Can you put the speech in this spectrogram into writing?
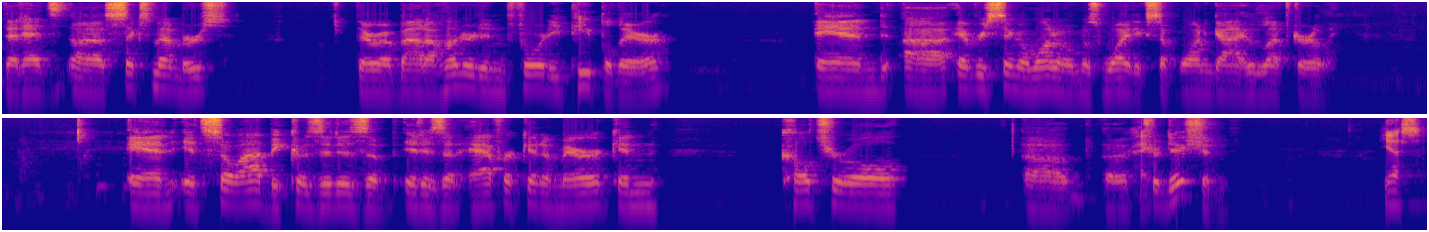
that had uh, six members. There were about 140 people there, and uh, every single one of them was white except one guy who left early. And it's so odd because it is a it is an African American cultural uh, uh, tradition Yes.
